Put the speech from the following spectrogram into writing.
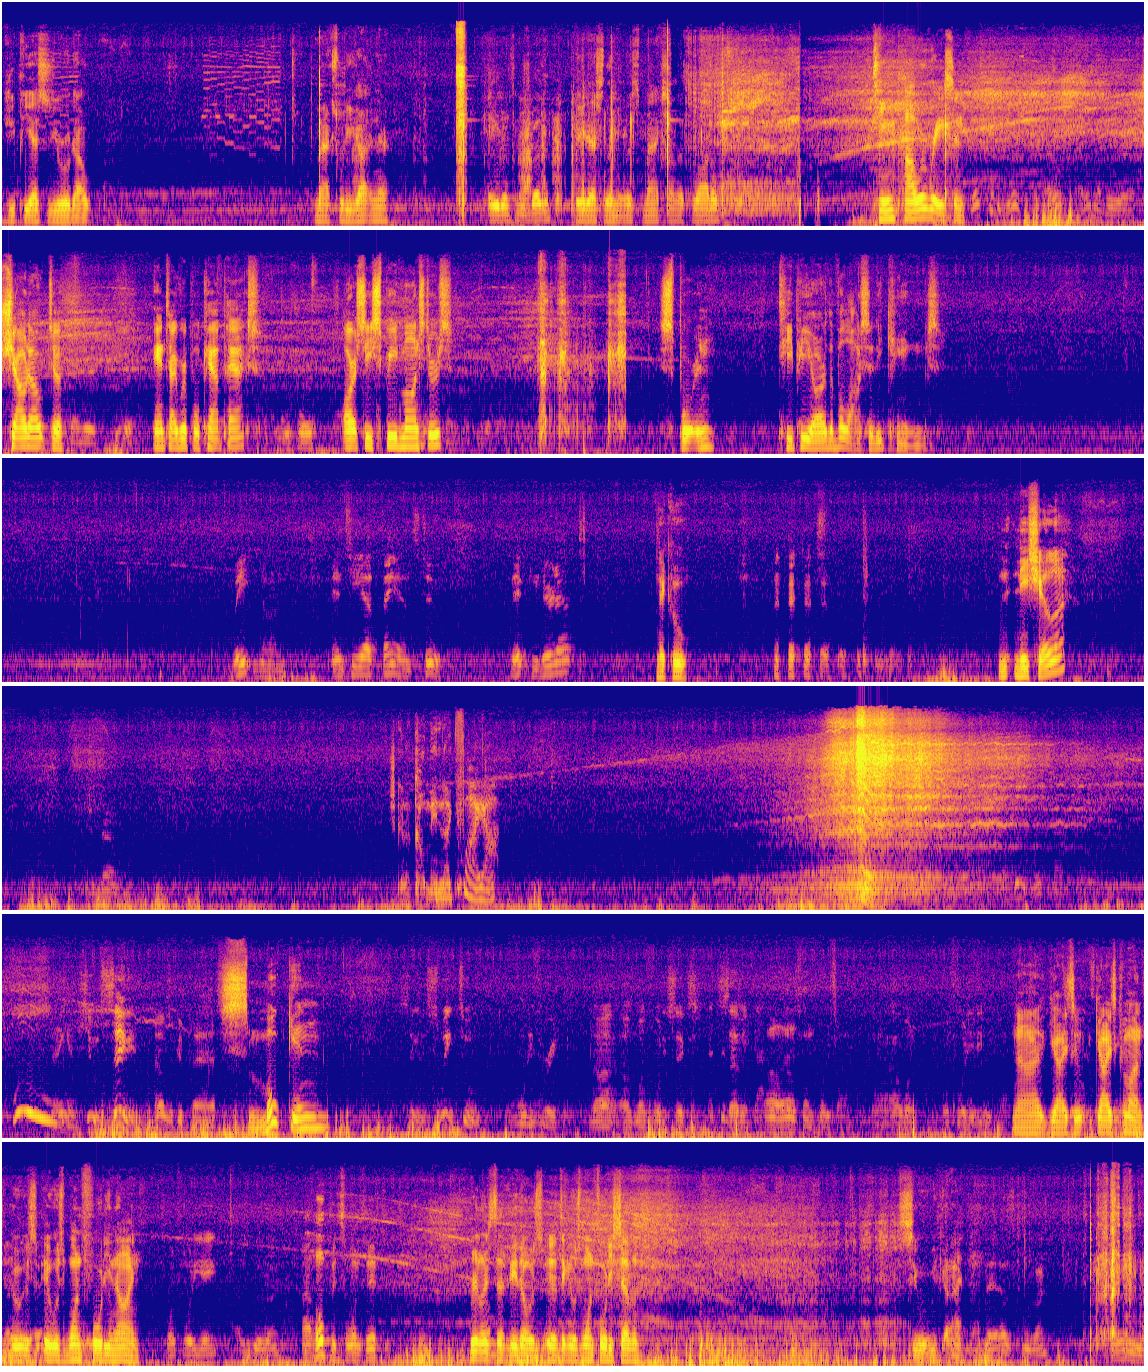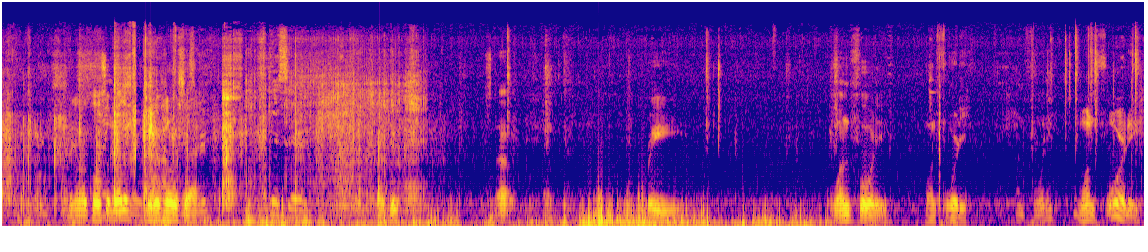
GPS zeroed out. Max, what do you got in there? Hey, that's my brother. 8S Limitless. Max on the throttle. Team Power Racing. Shout out to Anti Ripple Cap Packs, RC Speed Monsters, Sporting TPR the Velocity Kings. Waiting on NTF fans too. Nick, you hear that? Nick who? N- Nishella? No. She's gonna come in like fire. Singing. She was singing. That was a good pass. Smoking. Singing a sweet tune. 43. Nah, that was 146. 7. Oh, that was 145. Uh, one, 148. Nah, guys, it- guys, come on. It was it was 149. 148. That was a good run. I hope it's 150. Realistically, though, was, I think it was 147. Let's see what we got. Not bad. That was a cool run. Looking a little closer, brother. A little closer. Yes, sir. Thank you. Stop. Breathe. 140. 140. 140? 140.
